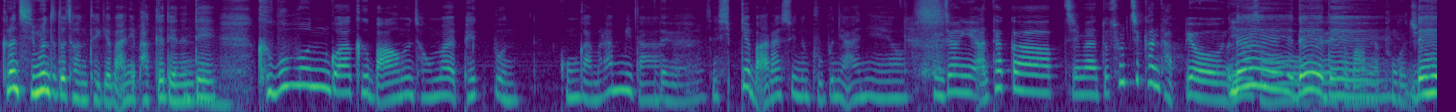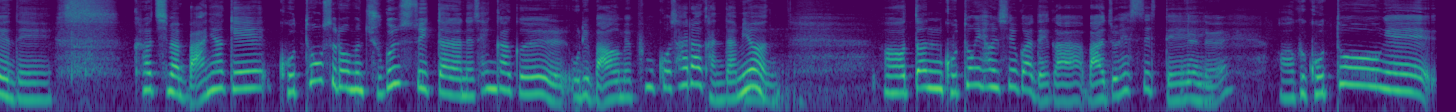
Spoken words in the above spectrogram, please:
그런 질문들도 저는 되게 많이 받게 되는데 음. 그 부분과 그 마음은 정말 100분 공감을 합니다. 네. 쉽게 말할 수 있는 부분이 아니에요. 굉장히 안타깝지만 또 솔직한 답변이라서 네, 또 마음이 아픈 거죠. 네, 네. 그렇지만 만약에 고통스러우면 죽을 수 있다라는 생각을 우리 마음에 품고 살아간다면 음. 어, 어떤 고통의 현실과 내가 마주했을 때. 어, 그 고통의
